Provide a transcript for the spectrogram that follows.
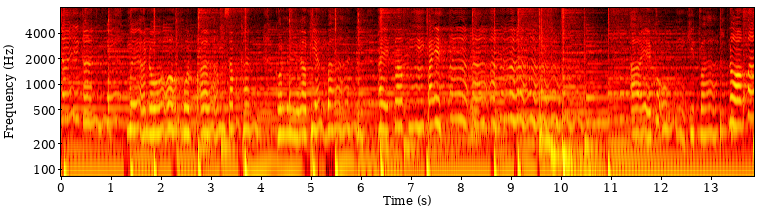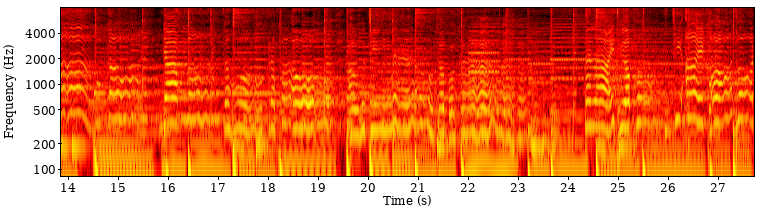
ใจกัน เมื่อน้องหมดความสำคัญ ก็เหลือเพียงบ้าน ให้กลับไปหาอายคง คิดว่าน้องมาบุกเก่ายามนองก็หอบกระเป๋า เอาจริงแล้วก็บอกกล้าแต่หลายเถื่อพอที่อายขอโทษ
